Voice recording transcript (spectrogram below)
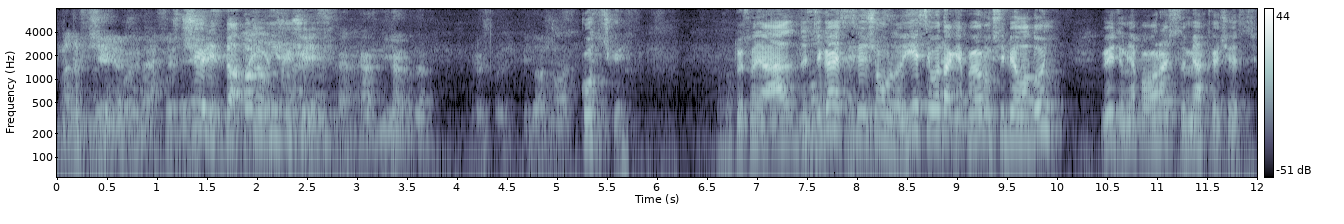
Надо в челюсть. Челюсть, да, тоже в нижнюю челюсть. Как, как лак- Косточкой. То есть, смотри, а достигается следующим образом. Если вот так я поверну к себе ладонь, видите, у меня поворачивается мягкая часть.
